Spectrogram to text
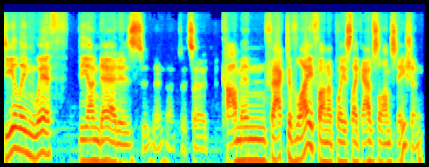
dealing with the undead is it's a common fact of life on a place like Absalom Station.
